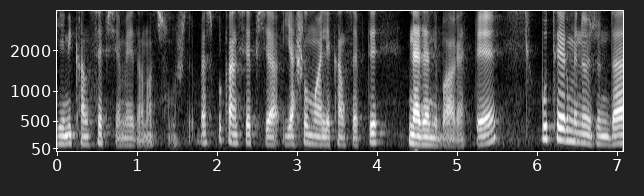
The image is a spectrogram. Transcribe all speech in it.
yeni konsepsiya meydana çıxmışdır. Bəs bu konsepsiya yaşıl maliyyə konsepti nədən ibarətdir? Bu termin özündə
